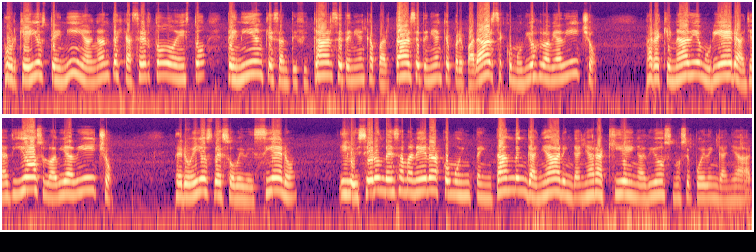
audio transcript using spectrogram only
porque ellos tenían, antes que hacer todo esto, tenían que santificarse, tenían que apartarse, tenían que prepararse como Dios lo había dicho, para que nadie muriera, ya Dios lo había dicho. Pero ellos desobedecieron y lo hicieron de esa manera como intentando engañar, engañar a quién, a Dios no se puede engañar.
